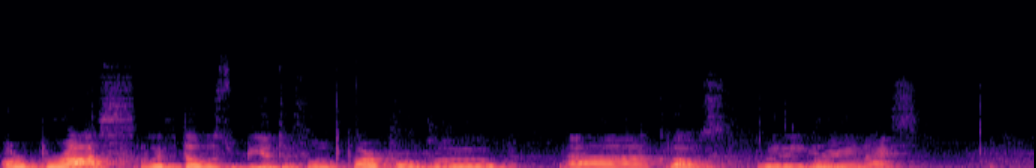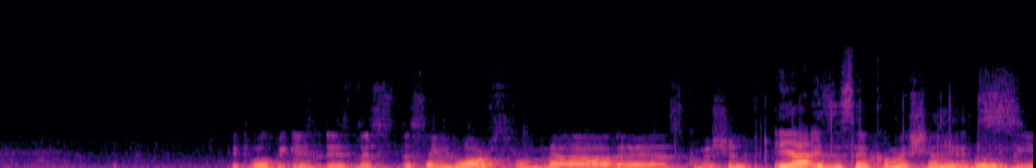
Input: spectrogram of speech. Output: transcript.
or brass with those beautiful purple blue uh, clothes. Really, really nice. It will be. Is, is this the same dwarfs from Mela's commission? Yeah, it's the same commission. It will be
